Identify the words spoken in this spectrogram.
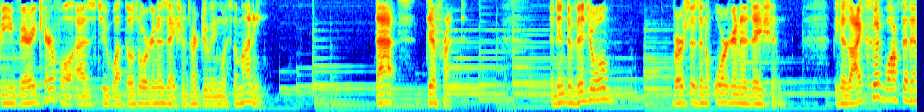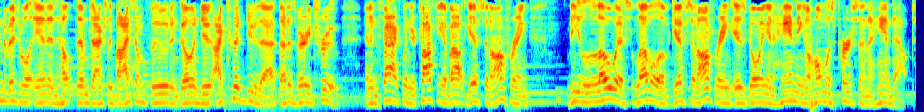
be very careful as to what those organizations are doing with the money. That's different. An individual versus an organization. Because I could walk that individual in and help them to actually buy some food and go and do, I could do that. That is very true. And in fact, when you're talking about gifts and offering, the lowest level of gifts and offering is going and handing a homeless person a handout.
